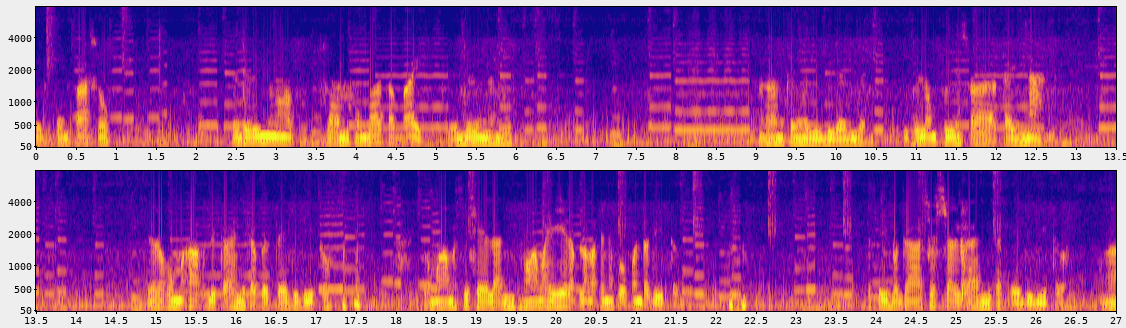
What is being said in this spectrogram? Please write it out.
Pwede pang pasok. Pwede rin yung mga gamit ng bata, bike. Pwede rin ano. Marami kayong mabibilan dyan. Dito lang po yun sa Tainan. Pero kung maakli ka, hindi ka pwede dito. Yung mga masisyelan, mga mahihirap lang kasi nagpupunta dito. kasi baga social ka, hindi ka pwede dito. Mga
